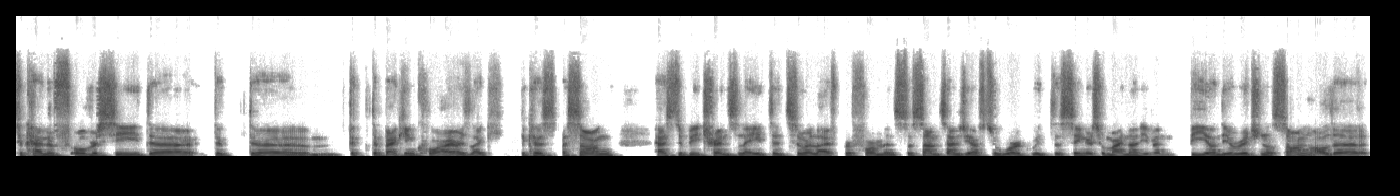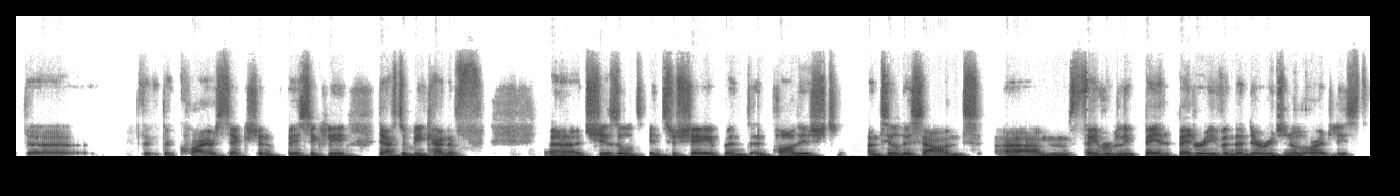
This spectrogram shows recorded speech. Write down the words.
to kind of oversee the the the, the, the backing choirs, like because a song has to be translated to a live performance. So sometimes you have to work with the singers who might not even be on the original song. All the the the, the choir section basically they have to be kind of uh, chiseled into shape and and polished until they sound um, favorably better, better even than the original, or at least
